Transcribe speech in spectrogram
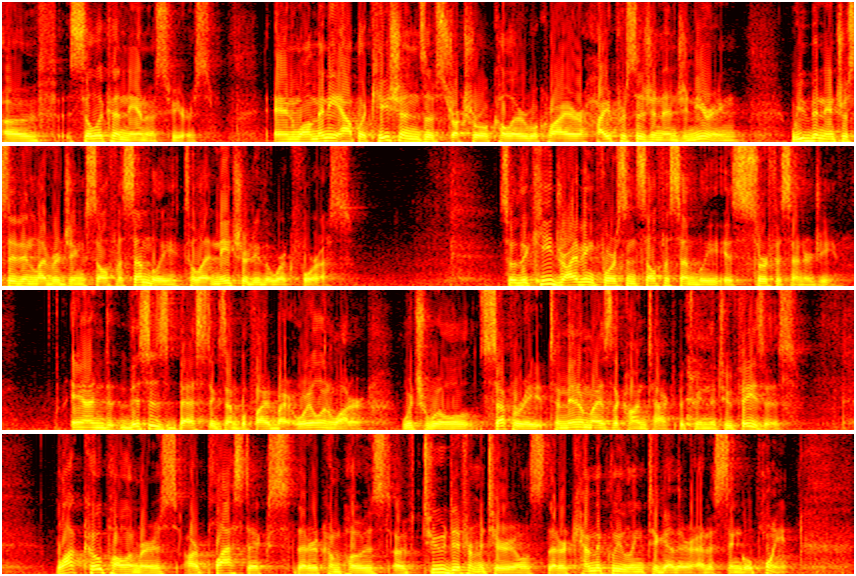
of silica nanospheres. And while many applications of structural color require high precision engineering, we've been interested in leveraging self-assembly to let nature do the work for us. So the key driving force in self-assembly is surface energy. And this is best exemplified by oil and water, which will separate to minimize the contact between the two phases. Block copolymers are plastics that are composed of two different materials that are chemically linked together at a single point.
